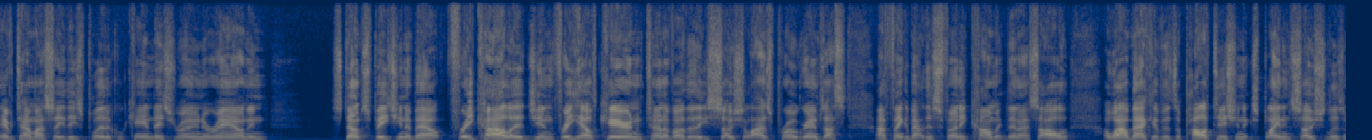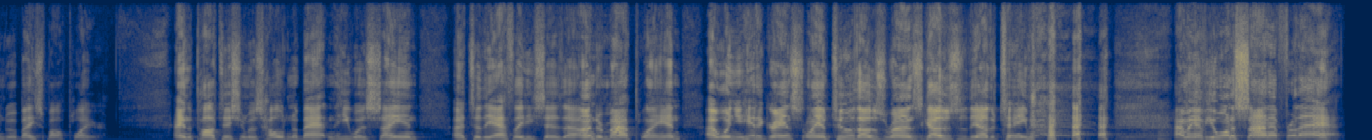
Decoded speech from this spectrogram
Every time I see these political candidates running around and stump speeching about free college and free health care and a ton of other these socialized programs, I, I think about this funny comic that I saw a while back. It was a politician explaining socialism to a baseball player. And the politician was holding a bat and he was saying uh, to the athlete, he says, uh, under my plan, uh, when you hit a grand slam, two of those runs goes to the other team. How many of you want to sign up for that?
